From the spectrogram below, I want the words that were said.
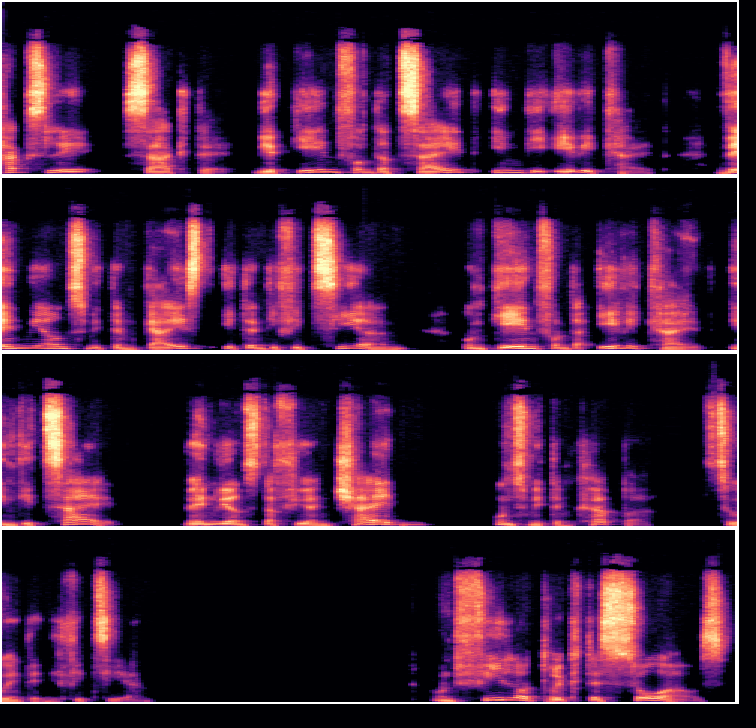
Huxley sagte, wir gehen von der Zeit in die Ewigkeit, wenn wir uns mit dem Geist identifizieren und gehen von der Ewigkeit in die Zeit, wenn wir uns dafür entscheiden, uns mit dem Körper zu identifizieren. Und Philo drückt es so aus,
